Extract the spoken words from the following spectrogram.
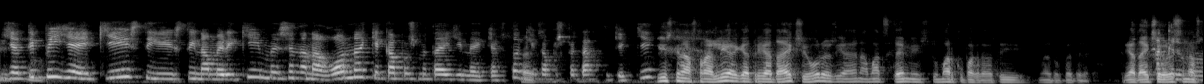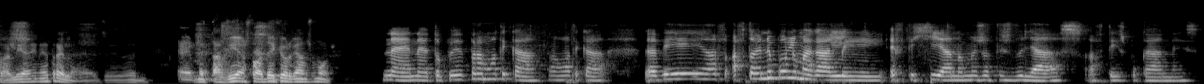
γιατί πήγε εκεί στη, στην Αμερική σε έναν αγώνα και κάπως μετά έγινε και αυτό Έτσι. και κάπως πετάχτηκε εκεί. Ή στην Αυστραλία για 36 ώρες για ένα μάτς τέννις του Μάρκου Παγδατή με το Φέντερ. 36 ώρες στην Αυστραλία είναι τρέλα. Έτσι. Ε, με τα βία στο αντέχει ο οργανισμός. Ναι, ναι, το οποίο πραγματικά, πραγματικά. Δηλαδή αυτό είναι πολύ μεγάλη ευτυχία νομίζω της δουλειάς αυτής που κάνεις.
